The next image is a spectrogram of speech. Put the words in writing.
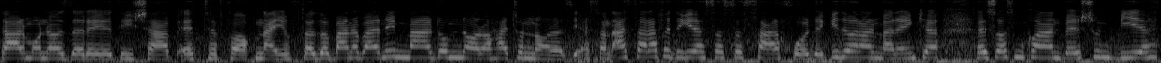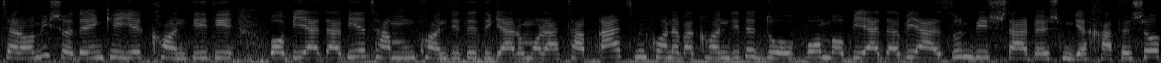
در مناظره دیشب اتفاق نیفتاد و بنابراین مردم ناراحت و ناراضی هستن. از طرف دیگه احساس سرخوردگی دارن. برای اینکه احساس می‌کنن بهشون بی احترامی شده اینکه یک کاندیدی با بیادبی تمام کاندید دیگر رو مرتب قطع می‌کنه و کاندید دوم با بیادبی از اون بیشتر بهش میگه خفه شو.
